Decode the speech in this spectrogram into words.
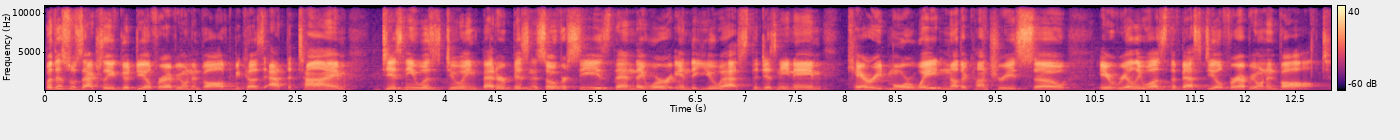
But this was actually a good deal for everyone involved because at the time, Disney was doing better business overseas than they were in the US. The Disney name carried more weight in other countries, so it really was the best deal for everyone involved.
